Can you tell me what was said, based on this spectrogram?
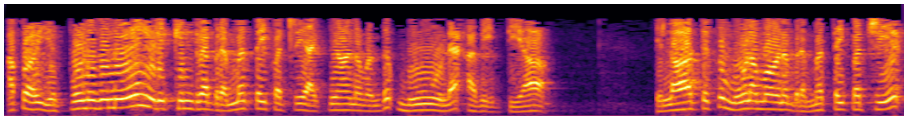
அப்ப எப்பொழுதுமே இருக்கின்ற பிரம்மத்தை பற்றிய அஜானம் வந்து மூல அவித்யா. எல்லாத்துக்கும் மூலமான பிரம்மத்தை பற்றிய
